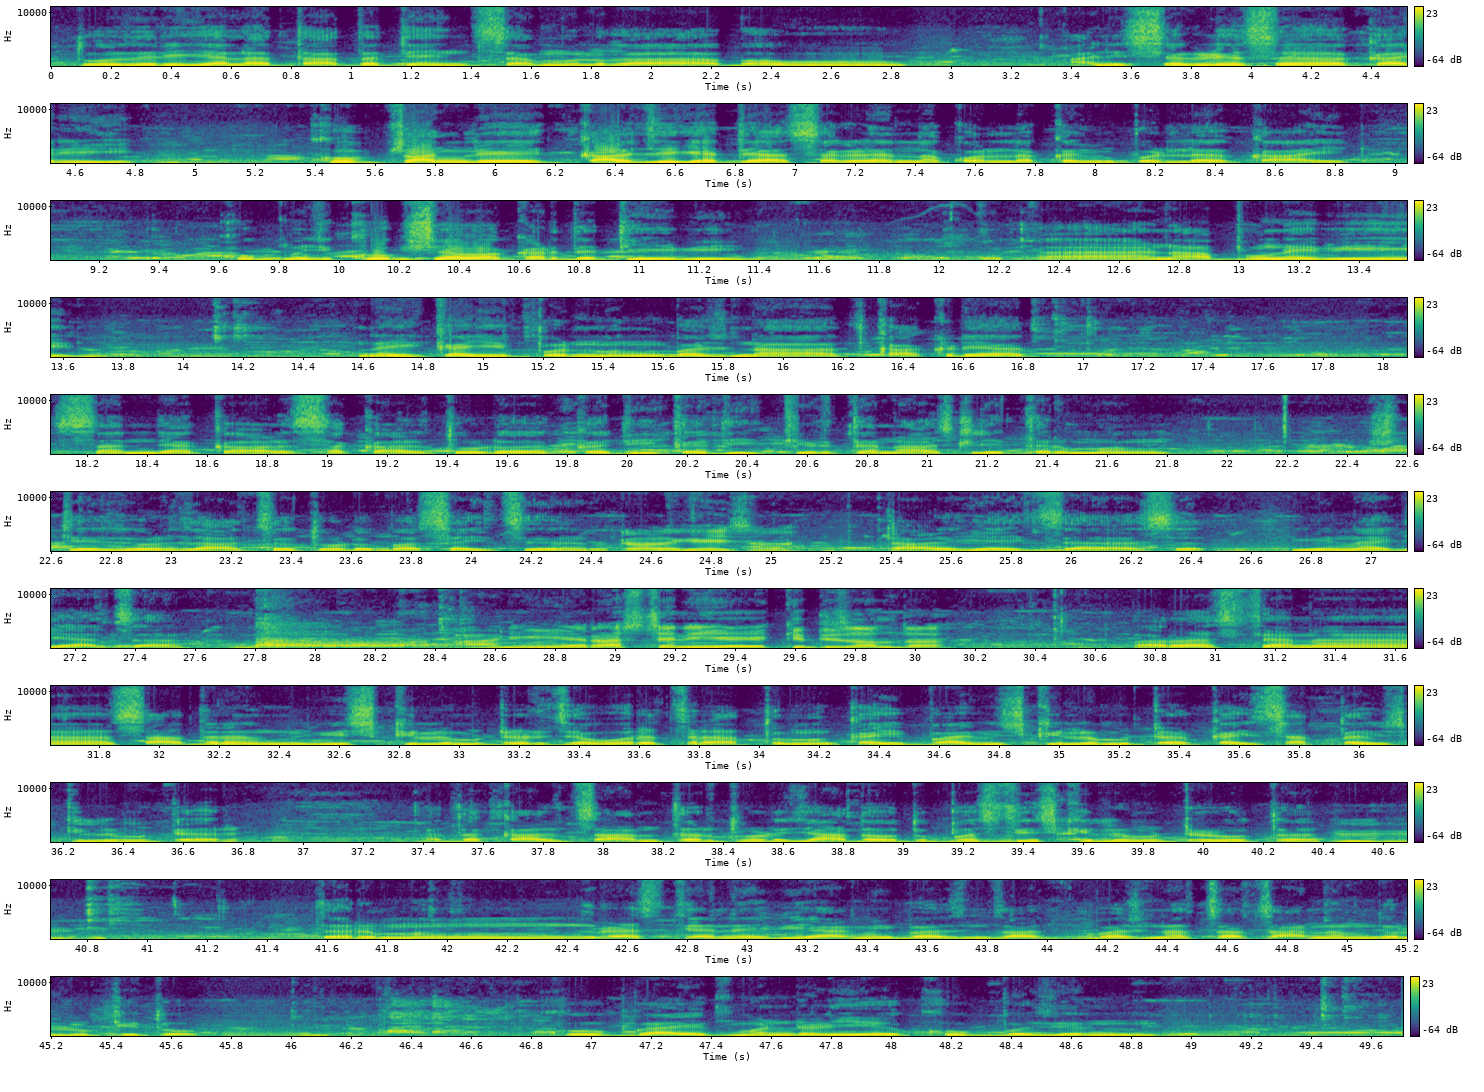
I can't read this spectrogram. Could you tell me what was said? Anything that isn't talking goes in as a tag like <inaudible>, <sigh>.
तो जरी गेला तर आता त्यांचा मुलगा भाऊ आणि सगळे सहकारी खूप चांगले काळजी घेत्या. सगळ्यांना कोणाला कमी पडलं काय? खूप म्हणजे खूप सेवा करतात ते बी. आणि आपणही बी नाही काही पण मग भजनात काकड्यात संध्याकाळ सकाळ थोडं कधी कधी कीर्तन असले तर मग स्टेजवर जायचं थोडं बसायचं. टाळ घ्यायचा. टाळ घ्यायचा असं विना घ्यायचा. आणि रस्त्याने किती चालतं? रस्त्यानं साधारण वीस किलोमीटरच्या वरच राहतो मग काही बावीस किलोमीटर काही सत्तावीस किलोमीटर. आता कालचं अंतर थोडं जादा होतं पस्तीस किलोमीटर होतं. तर मग रस्त्याने बी आम्ही भजना भजनाचाच आनंद लुटितो. खूप गायक मंडळी आहे खूप भजन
